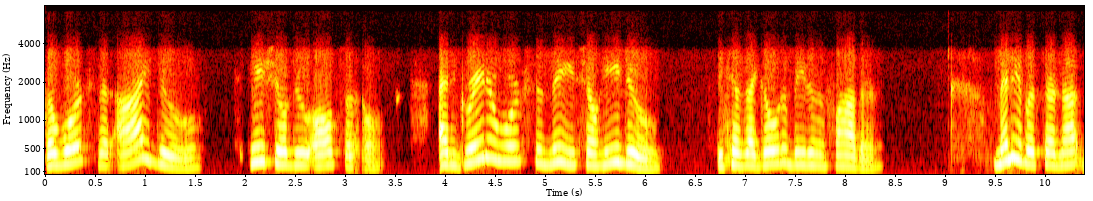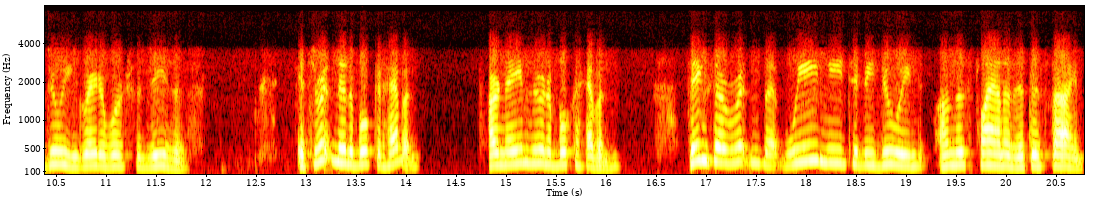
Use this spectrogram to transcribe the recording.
the works that I do, he shall do also, and greater works than these shall he do, because I go to be to the Father." Many of us are not doing greater works than Jesus. It's written in a book of heaven. Our names are in a book of heaven. Things are written that we need to be doing on this planet at this time.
